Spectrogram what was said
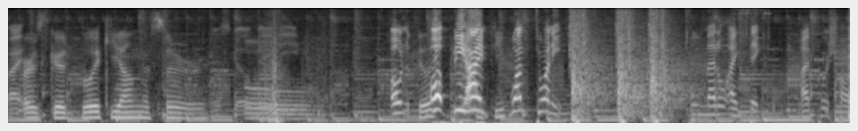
Right. First good blicky on the sir. Let's go, oh. Oh, no. Feel it? oh, behind! Deep. 120! Full metal, I think. I push hard.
